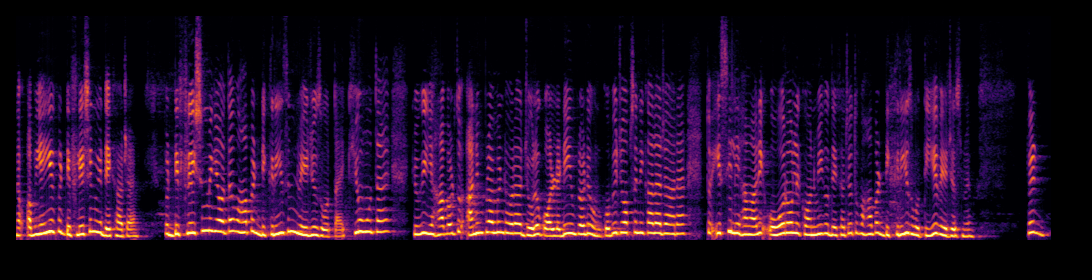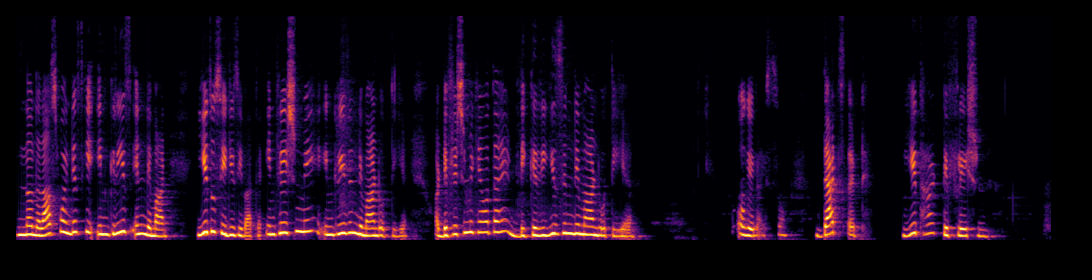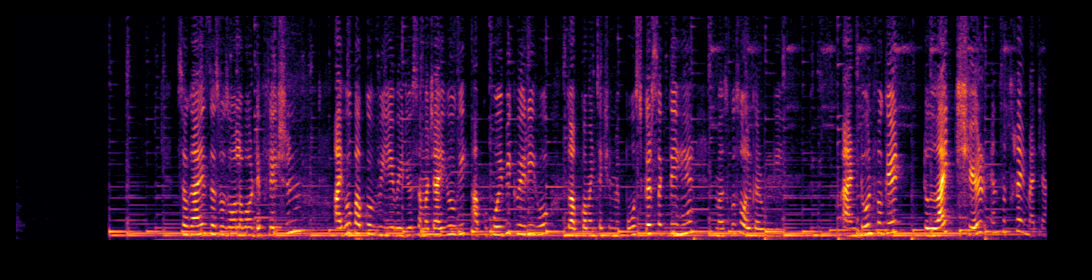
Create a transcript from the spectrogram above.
ना, अब यही अगर डिफ्लेशन में देखा जाए तो डिफ्लेशन में क्या होता है? वहाँ पर डिक्रीज इन वेजेस होता है। क्यों होता है? क्योंकि यहाँ पर तो अनएम्प्लॉयमेंट हो रहा है, जो लोग ऑलरेडी एम्प्लॉयड है, उनको भी जॉब से निकाला जा रहा है। तो इसीलिए हमारी ओवरऑल इकोनॉमी को देखा जाए तो वहाँ पर डिक्रीज होती है वेजेस में। फिर द लास्ट पॉइंट इज़ कि इंक्रीज इन डिमांड ये तो सीधी सी बात है। इन्फ्लेशन में इंक्रीज इन डिमांड होती है। और डिफ्लेशन में क्या होता है? डिक्रीज इन डिमांड होती है। Okay guys so that's it ये था deflation. So guys this was all about deflation. I hope आपको ये वीडियो समझ आई होगी। आपको कोई भी क्वेरी हो तो आप कमेंट सेक्शन में पोस्ट कर सकते हैं। मैं उसको सॉल्व करूँगी। And don't forget to like share and subscribe my channel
